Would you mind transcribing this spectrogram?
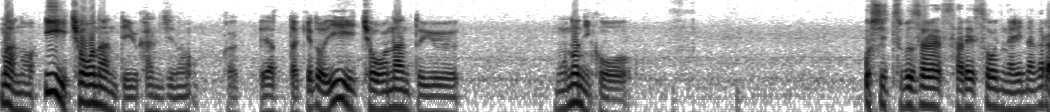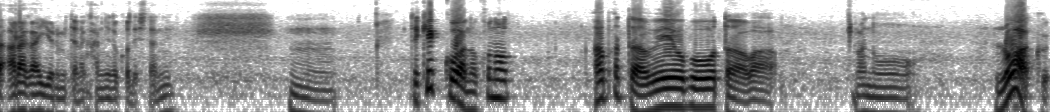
まあ、あの、いい長男っていう感じの、やったけど、いい長男というものにこう、押しつぶされそうになりながら抗いよるみたいな感じの子でしたね。うん。で、結構あの、このアバターウェイオブウォーターは、あのロアク。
